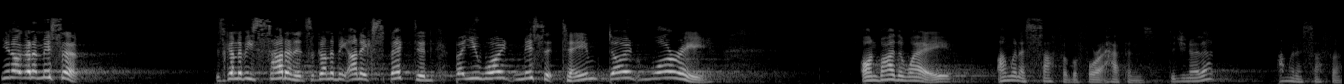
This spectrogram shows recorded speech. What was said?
You're not going to miss it. It's going to be sudden. It's going to be unexpected, but you won't miss it, team. Don't worry. Oh, and by the way, I'm going to suffer before it happens. Did you know that? I'm going to suffer.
